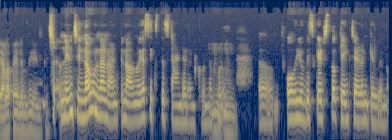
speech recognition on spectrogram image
ఎలా పేలింది ఏంటి? నేను చిన్నగా ఉన్నాను. అంటే నార్మల్గా సిక్స్త్ స్టాండర్డ్ అనుకున్నప్పుడు. ఓరియో బిస్కెట్స్తో కేక్ చేయడానికి వెళ్ళాను.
